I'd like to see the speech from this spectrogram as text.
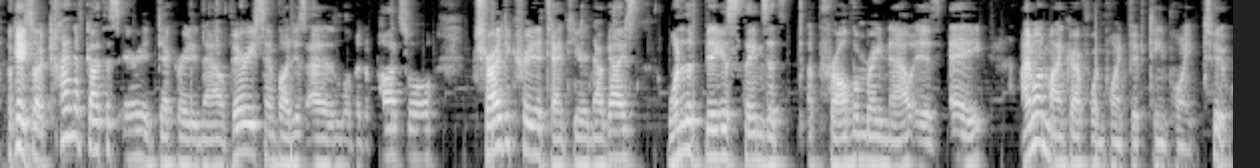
Okay, so I've kind of got this area decorated now. Very simple. I just added a little bit of podzol. Tried to create a tent here. Now, guys, one of the biggest things that's a problem right now is A, I'm on Minecraft 1.15.2.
